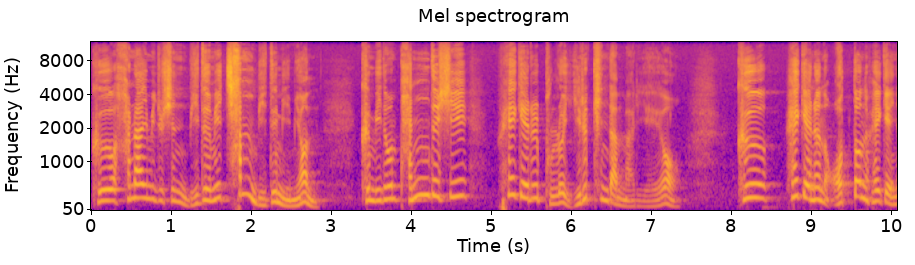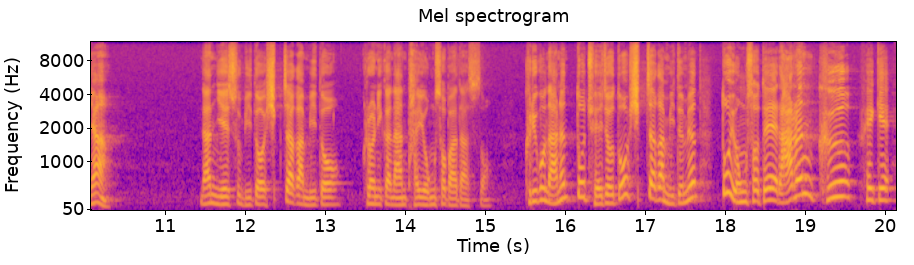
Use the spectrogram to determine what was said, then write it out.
그 하나님이 주신 믿음이 참 믿음이면 그 믿음은 반드시 회개를 불러 일으킨단 말이에요. 그 회개는 어떤 회개냐? 난 예수 믿어 십자가 믿어. 그러니까 난 다 용서받았어. 그리고 나는 또 죄져도 십자가 믿으면 또 용서돼 라는 그 회개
